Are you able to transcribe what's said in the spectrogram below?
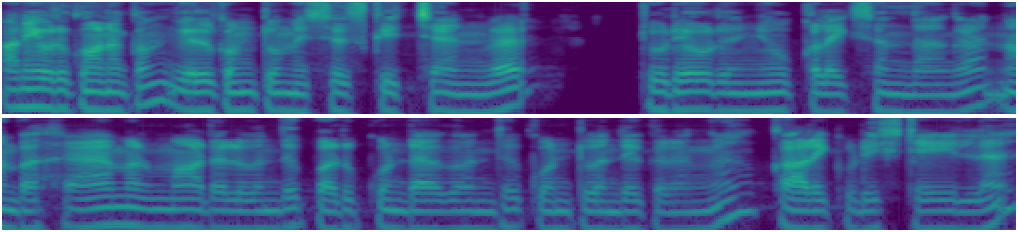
அனைவருக்கும் வணக்கம். Welcome to Mrs kitchen where today ஒரு நியூ கலெக்ஷன் தாங்க. நம்ம ஹேமர் மாடல் வந்து படுக்கொண்டாக வந்து கொண்டு வந்திருக்கிறோங்க. காரைக்குடி ஸ்டைலில்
